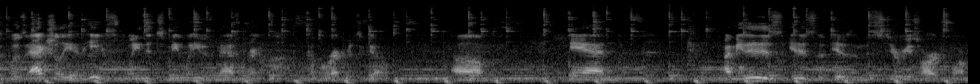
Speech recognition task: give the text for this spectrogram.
a, was actually and he explained it to me when he was mastering a couple records ago um, and I mean it is it is it is a mysterious art form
